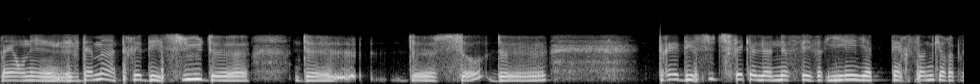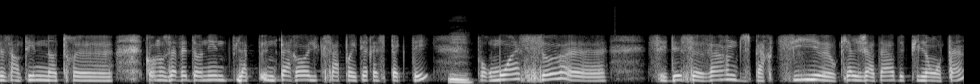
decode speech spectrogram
Ben, on est évidemment très déçus de, de, de ça, de très déçu du fait que le 9 février, il n'y a personne qui a représenté notre qu'on nous avait donné une, une parole et que ça n'a pas été respecté. Hmm. Pour moi, ça, euh, c'est décevant du parti euh, auquel j'adhère depuis longtemps.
